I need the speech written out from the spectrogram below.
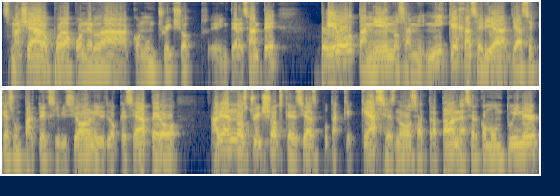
smashear o pueda ponerla con un trick shot eh, interesante. Pero también, o sea, mi, queja sería, ya sé que es un partido de exhibición y lo que sea, pero había unos trick shots que decías, puta, ¿qué, ¿qué, haces, no? O sea, trataban de hacer como un twinner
